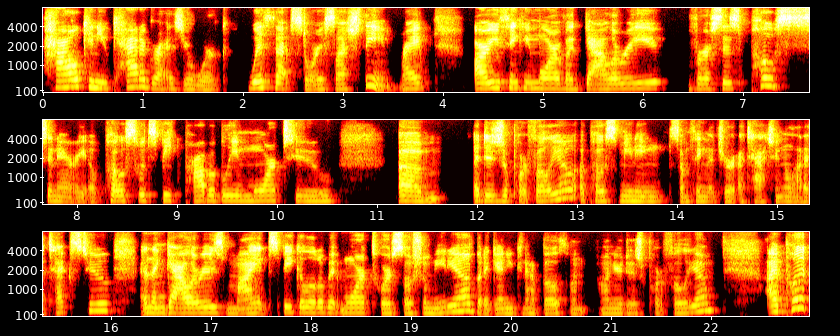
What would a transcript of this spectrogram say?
How can you categorize your work with that story slash theme, right? Are you thinking more of a gallery versus post scenario? Post would speak probably more to um, a digital portfolio, a post meaning something that you're attaching a lot of text to, and then galleries might speak a little bit more towards social media, but again, you can have both on, on your digital portfolio. I put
